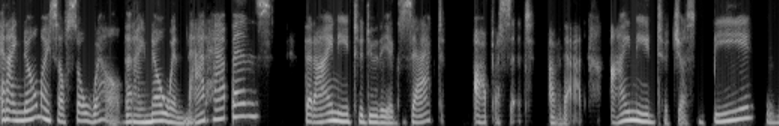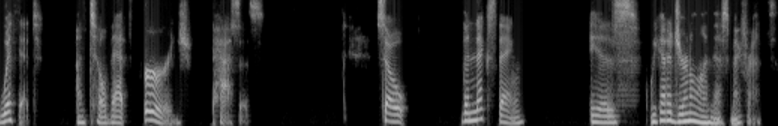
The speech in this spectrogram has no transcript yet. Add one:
And I know myself so well that I know when that happens, that I need to do the exact opposite of that. I need to just be with it until that urge passes. So the next thing is we got to journal on this, my friends.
